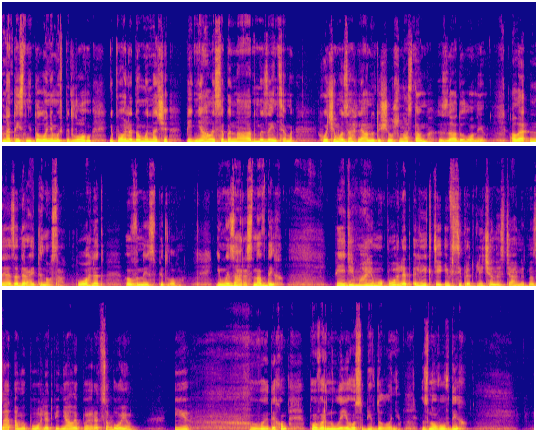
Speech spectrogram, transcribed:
Натисніть долонями в підлогу і поглядом ми наче підняли себе над мизинцями. Хочемо заглянути, що ж у нас там за долонею. Але не задирайте носа. Погляд вниз в підлогу. І ми зараз на вдих. Підіймаємо погляд, лікті і всі предпліччя нас тягнуть назад, а ми погляд підняли перед собою. І видихом повернули його собі в долоні. Знову вдих.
